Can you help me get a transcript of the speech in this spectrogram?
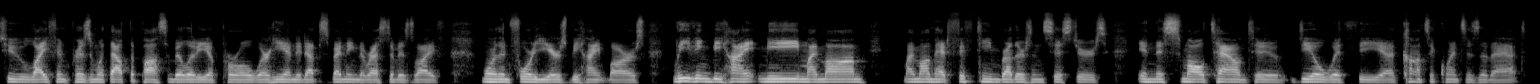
to life in prison without the possibility of parole, where he ended up spending the rest of his life, more than 40 years behind bars, leaving behind me, my mom. My mom had 15 brothers and sisters in this small town to deal with the uh, consequences of that.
